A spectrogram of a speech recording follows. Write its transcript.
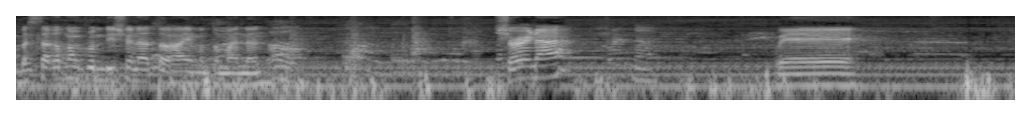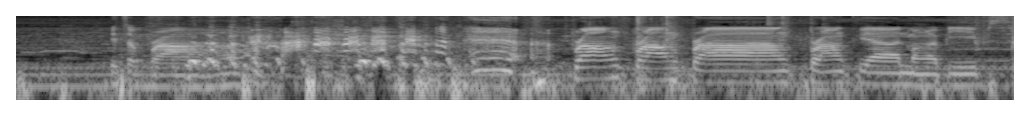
Basta katong condition na to, ha, imong tumanon. Oh, Sure na? sure na. We It's a prank. prank, prank, prank, prank yan mga peeps.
